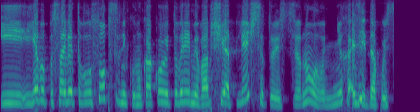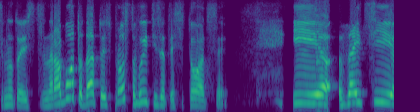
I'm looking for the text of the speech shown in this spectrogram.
И я бы посоветовала собственнику на какое-то время вообще отвлечься, то есть, ну, не ходить, допустим, ну, то есть на работу, да, то есть просто выйти из этой ситуации. И зайти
